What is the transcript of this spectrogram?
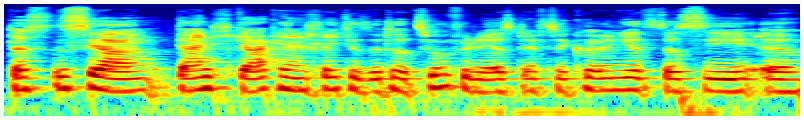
das ist ja eigentlich gar keine schlechte Situation für den 1. FC Köln jetzt, dass sie äh,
